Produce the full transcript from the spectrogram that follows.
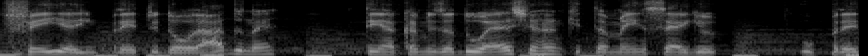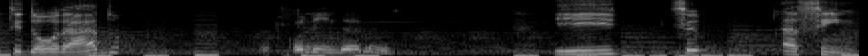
feia em preto e dourado, né? Tem a camisa do West Ham que também segue o preto e dourado. ficou linda mesmo. E se- assim,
